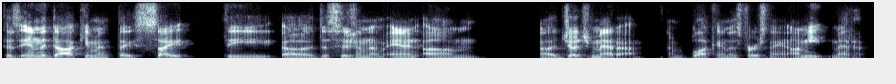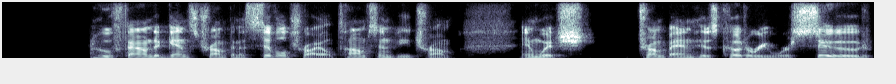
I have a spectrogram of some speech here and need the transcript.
Because in the document, they cite the uh, decision of and, um, uh, Judge Mehta, I'm blocking his first name, Amit Mehta, who found against Trump in a civil trial, Thompson v. Trump, in which Trump and his coterie were sued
